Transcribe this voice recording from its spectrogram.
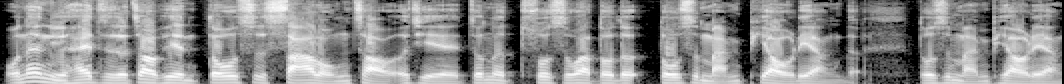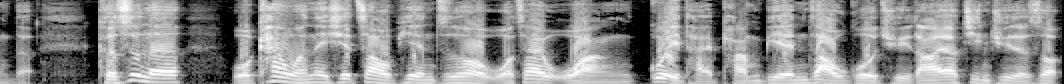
我那女孩子的照片都是沙龙照，而且真的说实话，都都都是蛮漂亮的，都是蛮漂亮的。可是呢，我看完那些照片之后，我再往柜台旁边绕过去，然后要进去的时候，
